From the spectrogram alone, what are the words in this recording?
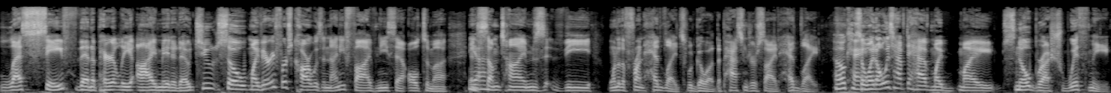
less safe than apparently I made it out to. So, my very first car was a 95 Nissan Altima, and Yeah. sometimes the one of the front headlights would go out, the passenger side headlight. Okay. So, I'd always have to have my my snow brush with me,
